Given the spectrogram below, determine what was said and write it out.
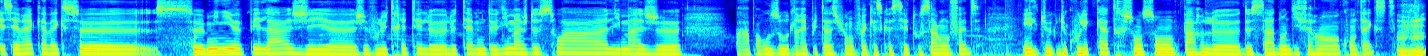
Et c'est vrai qu'avec ce, ce mini EP là, j'ai euh, j'ai voulu traiter le, le thème de l'image de soi, l'image par rapport aux autres, la réputation, enfin qu'est-ce que c'est tout ça en fait. Et du, du coup, les quatre chansons parlent de ça dans différents contextes. Mhm.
